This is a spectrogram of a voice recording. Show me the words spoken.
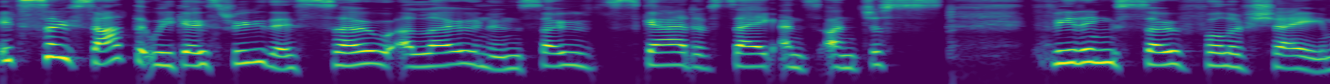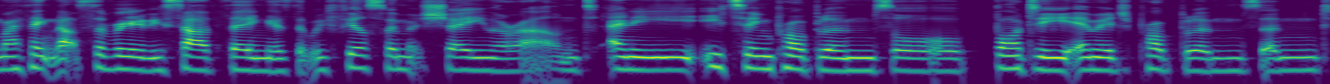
it's so sad that we go through this so alone and so scared of saying and, and just feeling so full of shame. I think that's the really sad thing is that we feel so much shame around any eating problems or body image problems. And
